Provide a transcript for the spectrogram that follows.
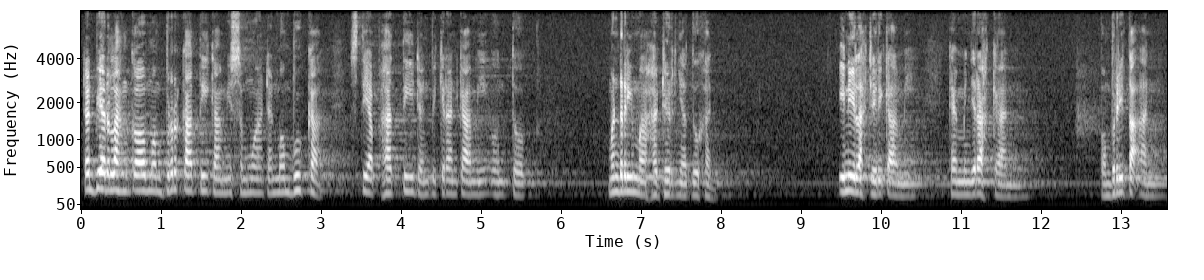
Dan biarlah engkau memberkati kami semua dan membuka setiap hati dan pikiran kami untuk menerima hadirnya Tuhan. Inilah diri kami, kami menyerahkan pemberitaan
